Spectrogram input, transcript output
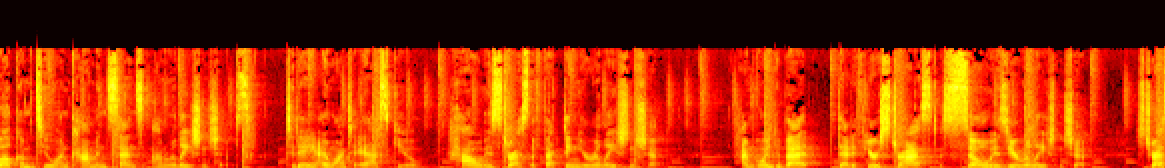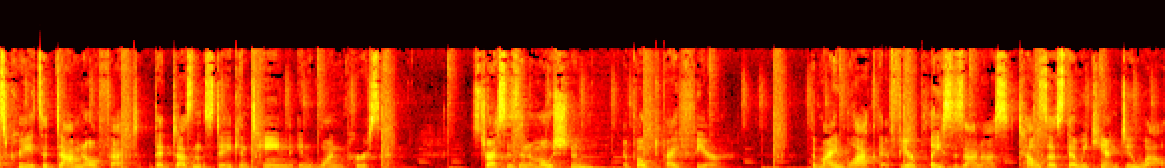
Welcome to Uncommon Sense on Relationships. Today I want to ask you how is stress affecting your relationship? I'm going to bet that if you're stressed, so is your relationship. Stress creates a domino effect that doesn't stay contained in one person. Stress is an emotion evoked by fear. The mind block that fear places on us tells us that we can't do well.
